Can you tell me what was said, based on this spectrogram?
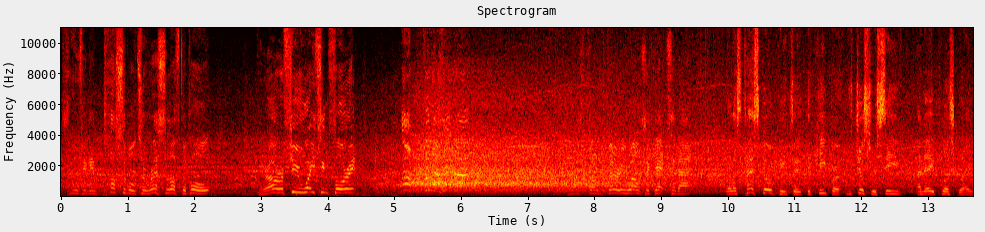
proving impossible to wrestle off the ball. There are a few waiting for it. Up for the header! He's done very well to get to that. Well, as Tesco, Peter, the keeper has just received an A-plus grade.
